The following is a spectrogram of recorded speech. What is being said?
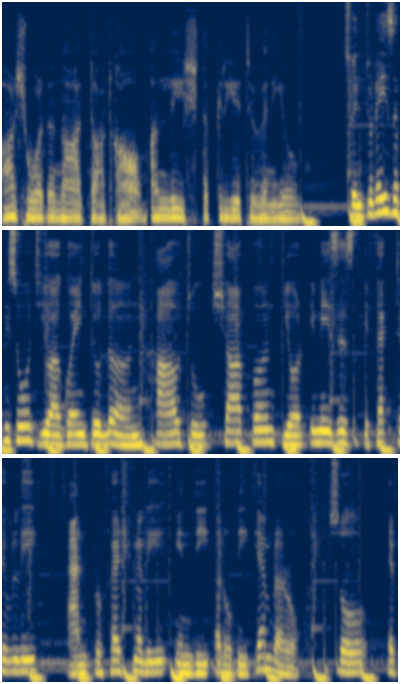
harshvardhanart.com Unleash the creative in you. So in today's episode, you are going to learn how to sharpen your images effectively and professionally in the Adobe Camera Raw. So if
